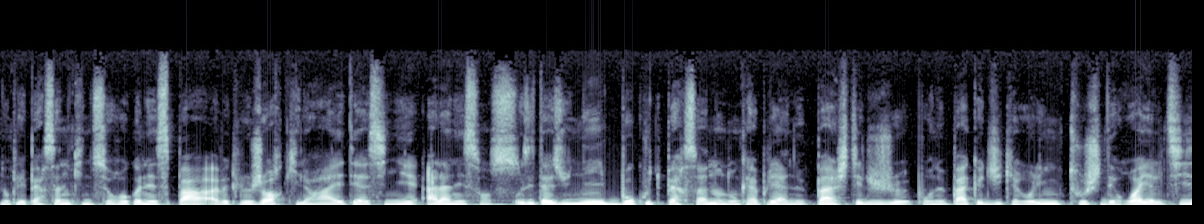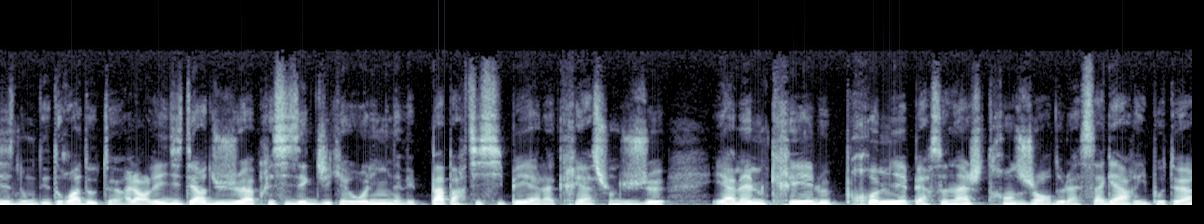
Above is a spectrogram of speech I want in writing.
donc les personnes qui ne se reconnaissent pas avec le genre qui leur a été assigné à la naissance. Aux États-Unis, beaucoup de personnes ont donc appelé à ne pas acheter le jeu pour ne pas que J.K. Rowling touche des royalties, donc des droits d'auteur. Alors l'éditeur du jeu a précisé que J.K. Rowling n'avait pas participé à la création du jeu et a même créé le premier personnage transgenre de la saga Harry Potter,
